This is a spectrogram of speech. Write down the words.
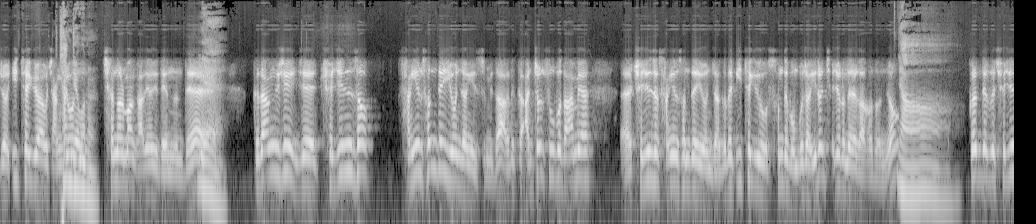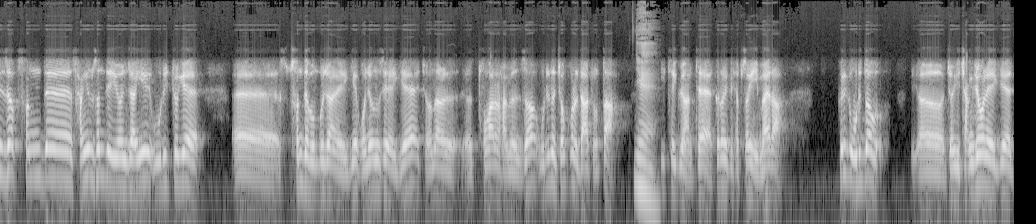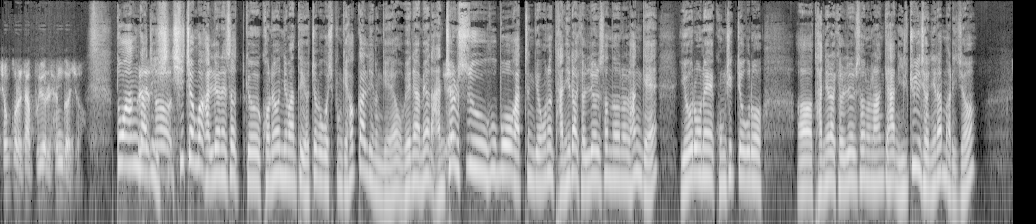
저 이태규하고 장재원 장재원을. 채널만 가동이 됐는데 예. 그 당시 이제 최진석 상임 선대위원장이 있습니다. 그러니까 안철수 후보 다음에 최진석 상임 선대위원장, 그다음에 이태규 선대본부장 이런 체제로 내려가거든요. 야. 그런데 그 최진석 선대 상임 선대위원장이 우리 쪽에 에, 선대본부장에게 권영세에게 전화를 어, 통화를 하면서 우리는 조건을 다 줬다. 예. 이태규한테 그러니까 협상에 임해라. 그러니까 우리도 어 저기 장재원에게 조건을 다 부여를 한 거죠. 또 한 가지 시, 정과 관련해서 그 권 의원님한테 여쭤보고 싶은 게 헛갈리는 게요. 왜냐하면 안철수 후보 같은 경우는 단일화 결렬 선언을 한 게 여론에 공식적으로 어 단일화 결렬 선언을 한 게 한 일주일 전이란 말이죠.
